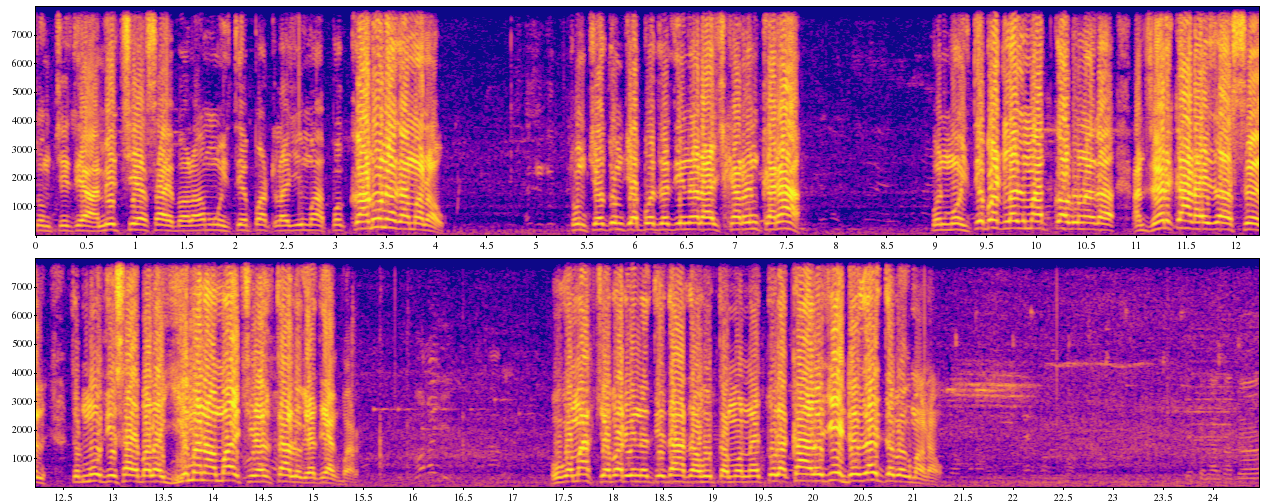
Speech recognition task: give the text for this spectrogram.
तुमचे ते अमित शहा साहेबाला मोहिते पाटलाची माप काढू नका म्हणाव. तुमच्या तुमच्या पद्धतीनं राजकारण करा. पण मोहिते पाटलाच माप काढू नका. आणि जर काढायचं असेल तर मोदी साहेबाला हे म्हणा माळशिरस तालुक्यात एक बार उगा मागच्या बारीनं ते दादा होता म्हणून नाही तुला काळं झेंड जायचं बघ म्हणावं एकंदरीत आता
